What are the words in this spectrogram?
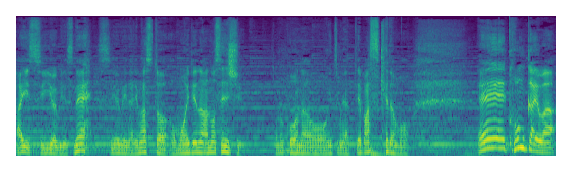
はい、水曜日ですね。水曜日になりますと、思い出のあの選手。このコーナーをいつもやってますけども、えー、今回は、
